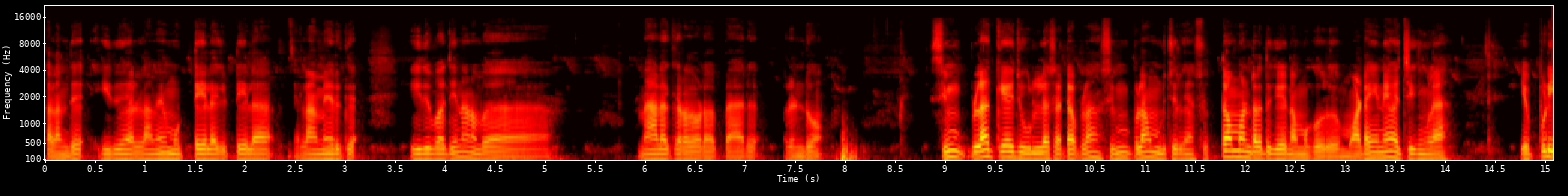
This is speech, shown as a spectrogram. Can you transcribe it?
கலந்து இது எல்லாமே முட்டையில் கிட்டையில் எல்லாமே இருக்குது இது பார்த்திங்கன்னா நம்ம மேலே இருக்கிறதோட பேரு ரெண்டும். சிம்பிளாக கேஜ் உள்ள செட்டப்லாம் சிம்பிளாக முடிச்சிருக்கேன். சுத்தம் பண்ணுறதுக்கு நமக்கு ஒரு முடையனே வச்சுக்கோங்களேன். எப்படி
